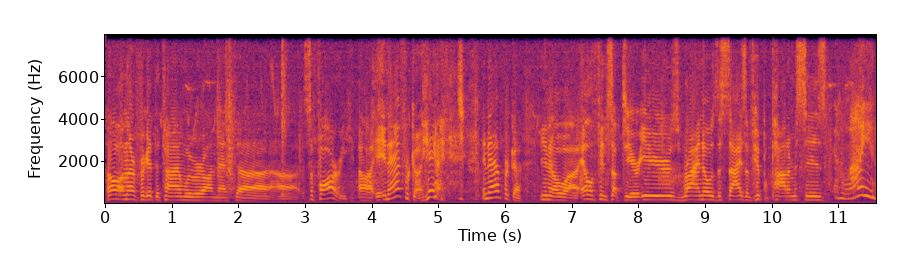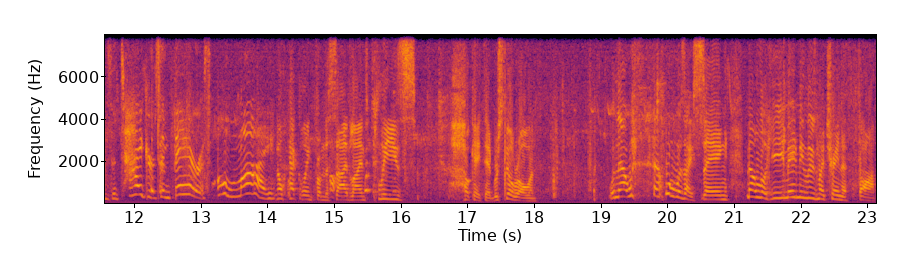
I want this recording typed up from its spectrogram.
Oh, I'll never forget the time we were on that uh, uh, safari uh, in Africa. Yeah, in Africa. You know, uh, elephants up to your ears, rhinos the size of hippopotamuses. And lions and tigers and bears. Oh, my. No heckling from the sidelines, please. Okay, Ted, we're still rolling. Well, now, what was I saying? Now, look, you made me lose my train of thought.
